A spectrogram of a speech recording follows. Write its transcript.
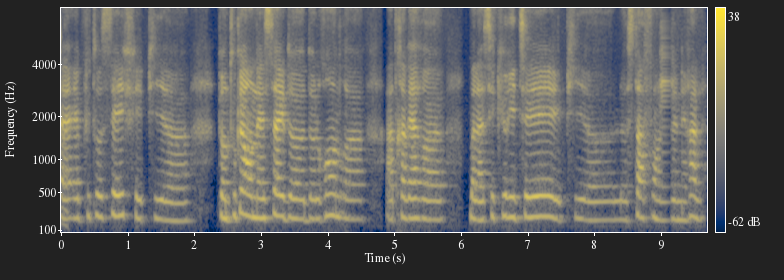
est plutôt safe. Et puis, euh, puis, en tout cas, on essaye de, de le rendre euh, à travers euh, bah, la sécurité et puis le staff en général.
